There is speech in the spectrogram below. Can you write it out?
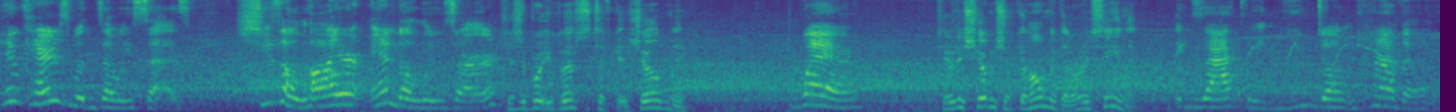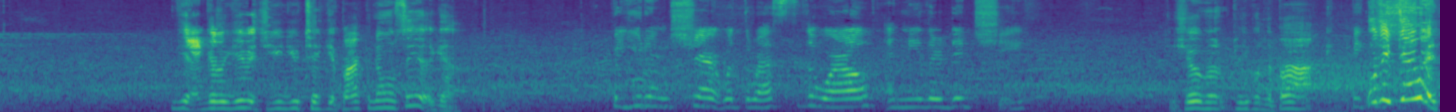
Who cares what Zoe says? She's a liar and a loser. She just brought your birth certificate and showed me. Where? She already showed me she'll it home again. I've already seen it. Exactly. You don't have it. Yeah, I'm going to give it to you. You take it back and then we'll see it again. But you didn't share it with the rest of the world, and neither did she. You showed me people in the back. Because- are they doing?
